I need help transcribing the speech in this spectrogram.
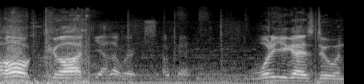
Oh god. Yeah, that works. Okay. What are you guys doing?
